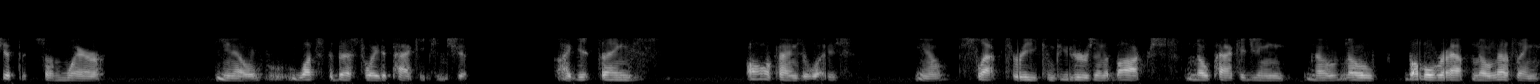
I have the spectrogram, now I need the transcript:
ship it somewhere, you know what's the best way to package and ship. I get things all kinds of ways. You know, slap three computers in a box, no packaging, no no bubble wrap, no nothing,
